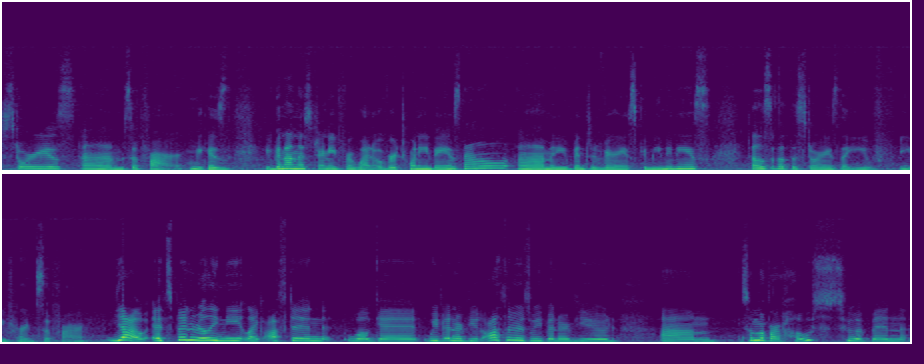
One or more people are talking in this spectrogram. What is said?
stories um, so far? Because you've been on this journey for what over 20 days now, um, and you've been to various communities. Tell us about the stories that you've you've heard so far. yeah, it's been really neat. Like often we'll get we've interviewed authors, we've interviewed um, some of our hosts who have been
